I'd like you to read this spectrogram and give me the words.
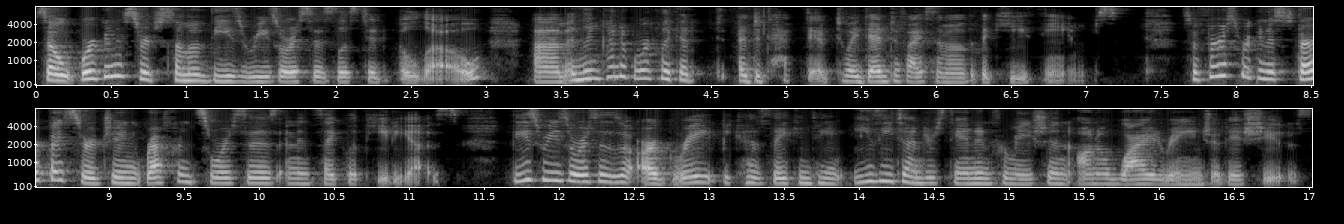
So we're going to search some of these resources listed below, um, and then kind of work like a, a detective to identify some of the key themes. So first we're going to start by searching reference sources and encyclopedias. These resources are great because they contain easy to understand information on a wide range of issues.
